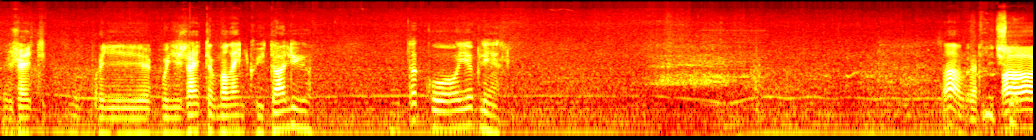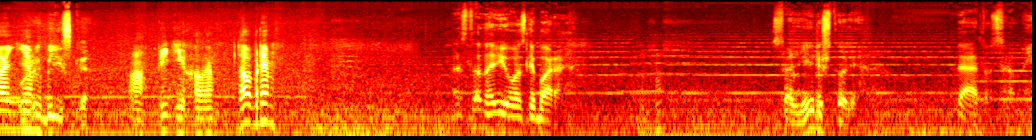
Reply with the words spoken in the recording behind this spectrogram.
Поїжджайте, пої- поїжджайте в маленьку Італію. Ну, Такое, блін. Отлично. Завертаємо. Уже близко. А, під'їхали. Добре. Останови возле бара. Сальери, что ли? Да, тот самый.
